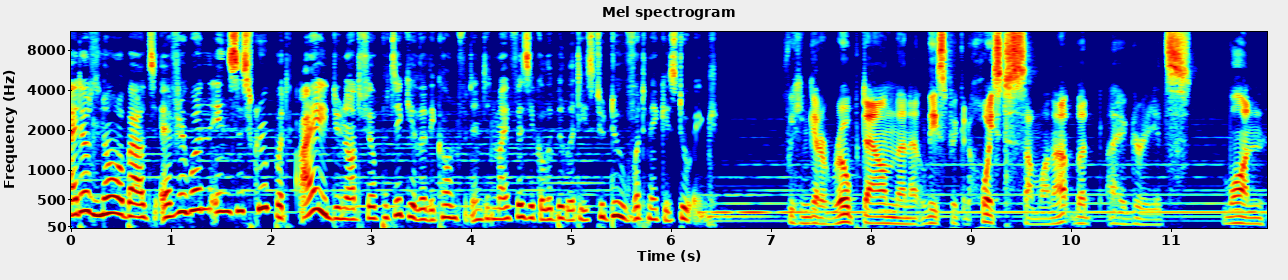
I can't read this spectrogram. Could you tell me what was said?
I don't know about everyone in this group, but I do not feel particularly confident in my physical abilities to do what Mick is doing. If we can get a rope down, then at least we could hoist someone up. But I agree, it's one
